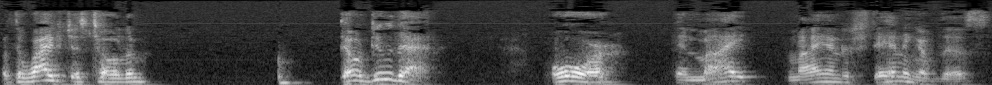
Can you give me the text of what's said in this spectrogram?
But the wife just told him, don't do that. Or, in my, my understanding of this,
